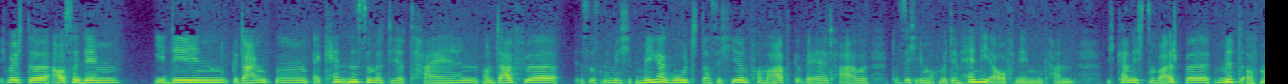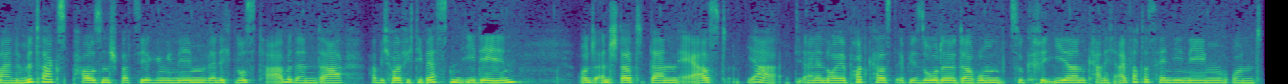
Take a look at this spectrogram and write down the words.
Ich möchte außerdem Ideen, Gedanken, Erkenntnisse mit dir teilen. Und dafür ist es nämlich mega gut, dass ich hier ein Format gewählt habe, das ich eben auch mit dem Handy aufnehmen kann. Ich kann dich zum Beispiel mit auf meine Mittagspausenspaziergänge nehmen, wenn ich Lust habe, denn da habe ich häufig die besten Ideen. Und anstatt dann erst ja, eine neue Podcast-Episode darum zu kreieren, kann ich einfach das Handy nehmen und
